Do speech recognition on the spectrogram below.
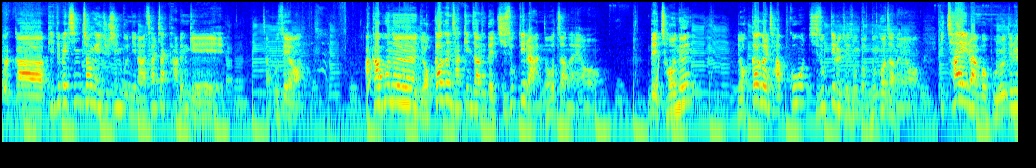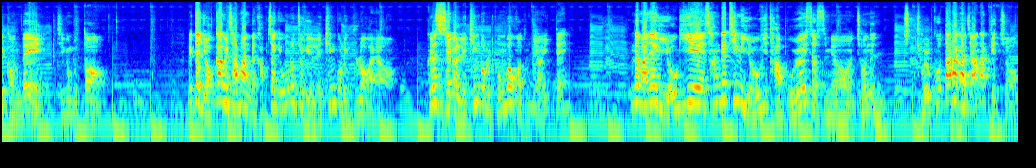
아까 피드백 신청해주신 분이랑 살짝 다른 게 자 보세요 아까 분은 역각은 잡긴 잡는데 지속딜을 안 넣었잖아요. 근데 저는 역각을 잡고 지속딜을 계속 넣는 거잖아요. 이 차이를 한번 보여드릴 건데 지금부터 일단 역각을 잡았는데 갑자기 오른쪽에 레킹볼이 굴러가요. 그래서 제가 레킹볼을 본 거거든요 이때. 근데 만약에 여기에 상대 팀이 여기 다 모여 있었으면 저는 결코 따라가지 않았겠죠.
